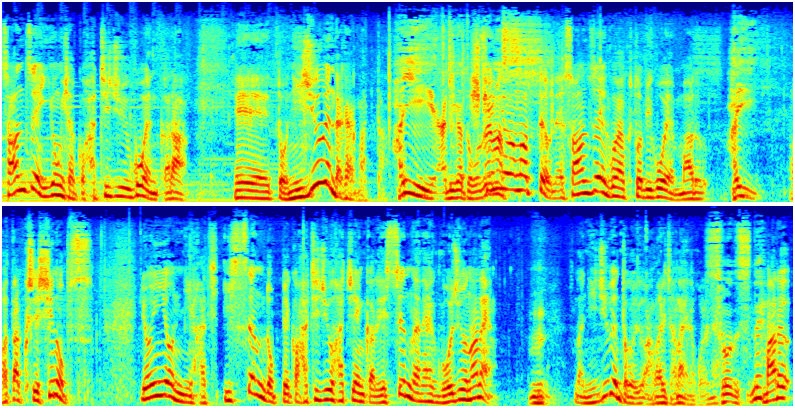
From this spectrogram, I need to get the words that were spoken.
3485円からえっ、と20円だけ上がった。はいありがとうございます。上がったよね。3500飛び5円丸。はい。私シノプス。44281688円から1757円。うん。20円とかいう上がりじゃないの、これね。そうですね。丸。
